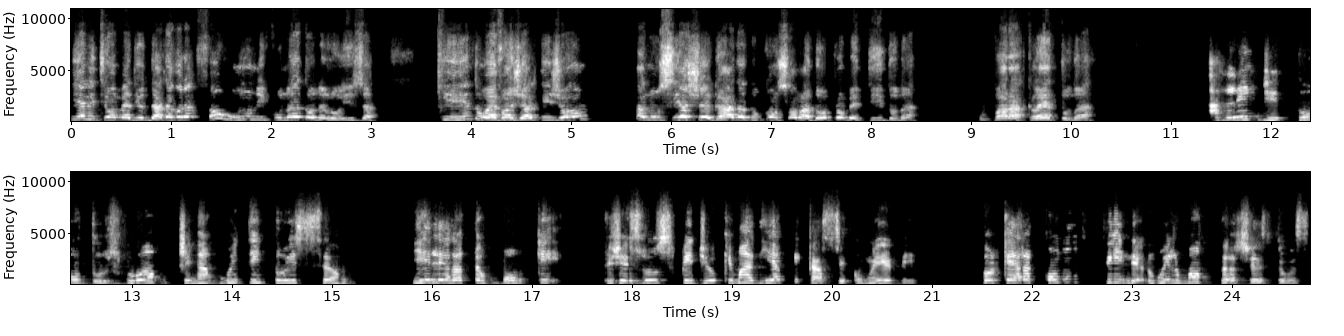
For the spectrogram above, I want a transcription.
e ele tinha uma mediunidade. Agora, foi o único, né, dona Heloísa, que no Evangelho de João anuncia a chegada do Consolador prometido, né? O Paracleto, né? Além de tudo, João tinha muita intuição. E ele era tão bom que Jesus pediu que Maria ficasse com ele, porque era como um filho, era um irmão para Jesus.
